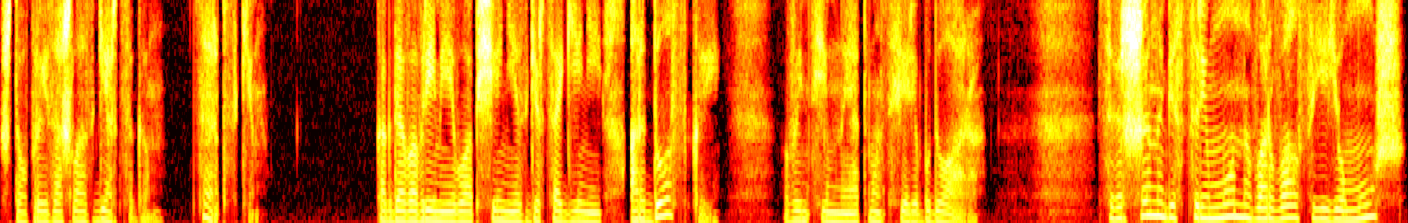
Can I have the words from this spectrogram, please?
что произошла с герцогом Цербским. Когда во время его общения с герцогиней Ордоской в интимной атмосфере будуара совершенно бесцеремонно ворвался ее муж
